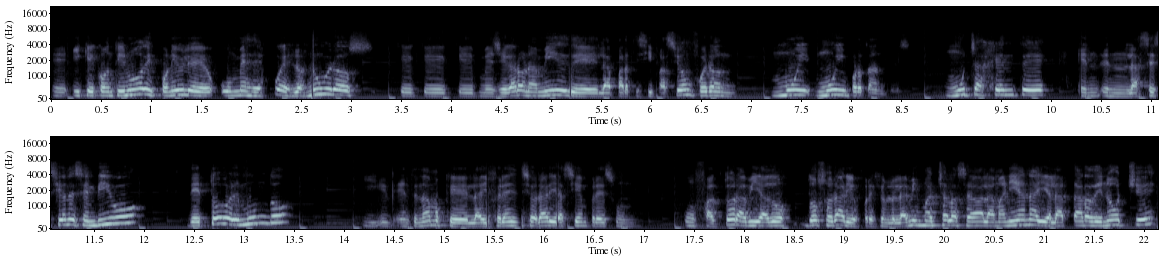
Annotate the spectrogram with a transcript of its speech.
eh, y que continuó disponible un mes después. Los números que, me llegaron a mí de la participación fueron muy, muy importantes. Mucha gente en, en las sesiones en vivo de todo el mundo, y entendamos que la diferencia horaria siempre es un, un factor, había dos, dos, horarios, por ejemplo, la misma charla se daba a la mañana y a la tarde-noche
